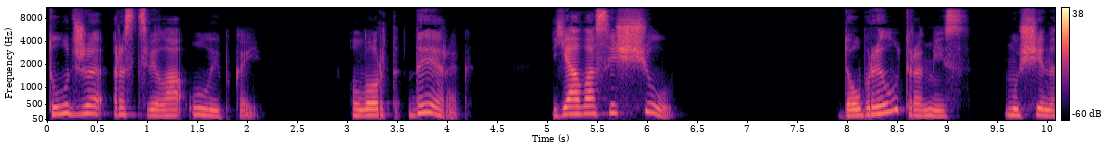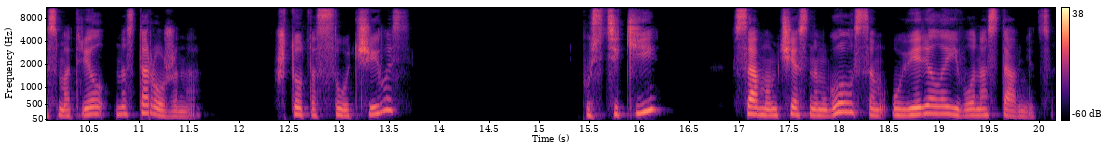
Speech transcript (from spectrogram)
тут же расцвела улыбкой. «Лорд Дерек, я вас ищу!» «Доброе утро, мисс!» Мужчина смотрел настороженно. «Что-то случилось?» «Пустяки?» Самым честным голосом уверила его наставница.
